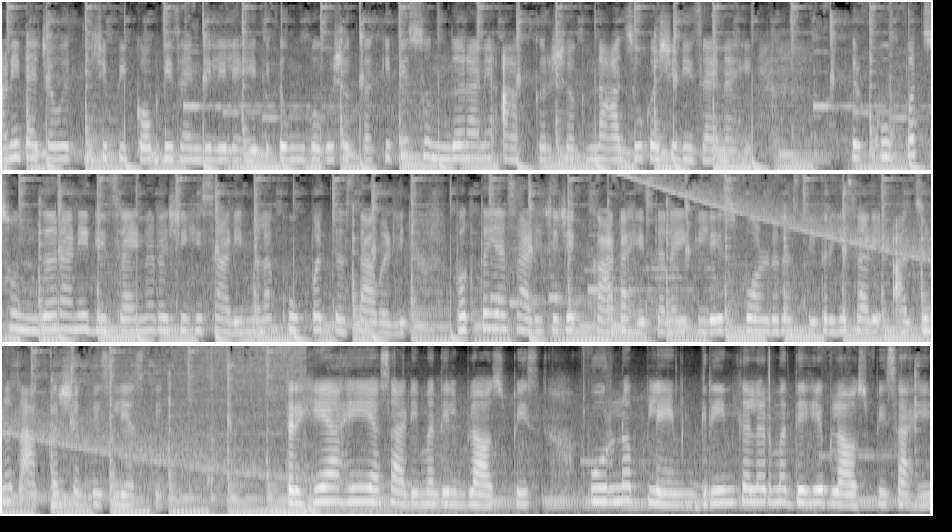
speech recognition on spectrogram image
आणि त्याच्यावरती जी पिकॉक डिझाईन दिलेली आहे ती तुम्ही बघू शकता किती सुंदर आणि आकर्षक नाजूक अशी डिझाईन आहे. तर खूपच सुंदर आणि डिझायनर अशी ही साडी मला खूपच जास्त आवडली. फक्त या साडीचे जे काठ आहेत त्याला एक लेस बॉर्डर असते तर ही साडी अजूनच आकर्षक दिसली असती. तर हे आहे या साडीमधील ब्लाऊज पीस पूर्ण प्लेन ग्रीन कलरमध्ये हे ब्लाऊज पीस आहे.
